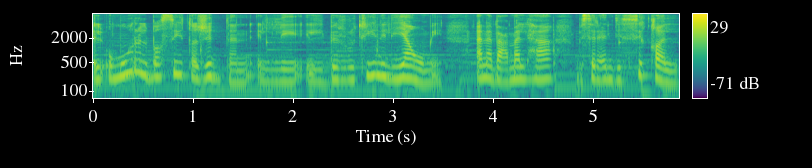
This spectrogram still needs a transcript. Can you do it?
الأمور البسيطة جدا اللي بالروتين اليومي أنا بعملها بصير عندي ثقل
